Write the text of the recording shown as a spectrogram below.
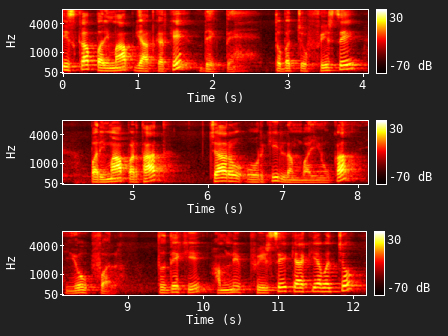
इसका परिमाप ज्ञात करके देखते हैं। तो बच्चों, फिर से परिमाप अर्थात चारों ओर की लंबाइयों का योगफल। तो देखिए, हमने फिर से क्या किया बच्चों?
